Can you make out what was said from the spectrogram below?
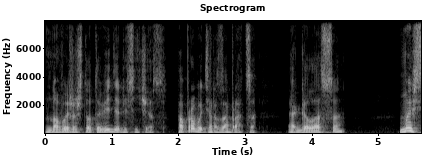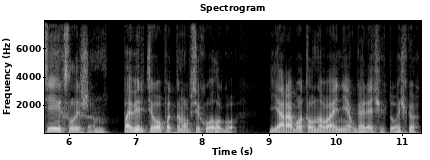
Но вы же что-то видели сейчас? Попробуйте разобраться. А голоса? Мы все их слышим. Поверьте опытному психологу. Я работал на войне в горячих точках.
